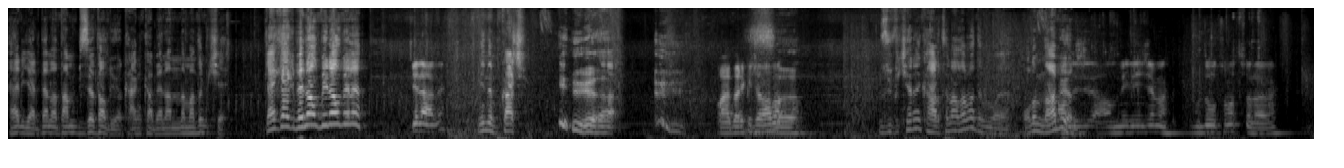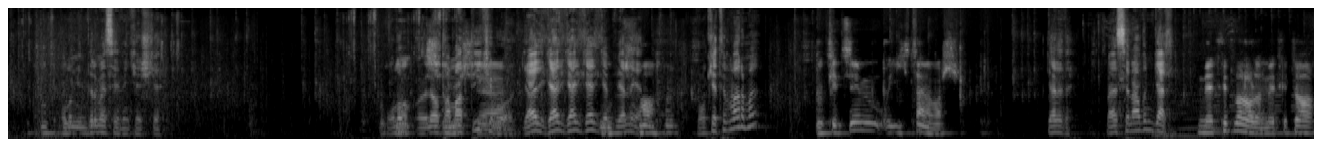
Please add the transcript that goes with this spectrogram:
Her yerden adam bize dalıyor kanka ben anlamadım ki. Gel gel beni al beni al beni. Gel abi. Mindim kaç. Ayberk'e cevap atma. Zülfikar'ın kartını alamadın mı? Oğlum ne yapıyorsun? Alıcı almayı deneyeceğim ben. Burada otomat var abi. Oğlum indirmeseydin keşke. Oğlum öyle otomat değil ki bu. Gel gel gel gel gel gel ya. Roketin var mı? Roketim iki tane var. Gel hadi. Ben seni aldım gel. Medkit var orada. Medkit'i al.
